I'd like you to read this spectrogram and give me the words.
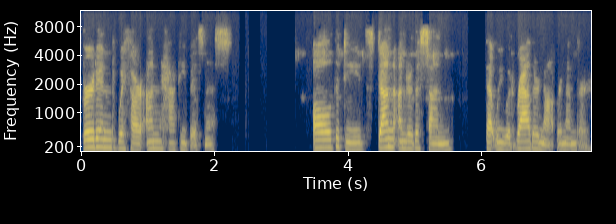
burdened with our unhappy business. All the deeds done under the sun that we would rather not remember.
